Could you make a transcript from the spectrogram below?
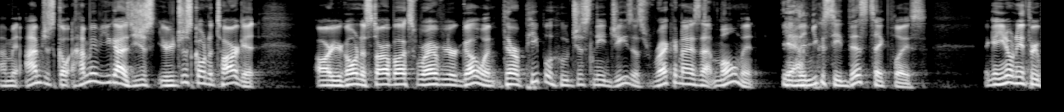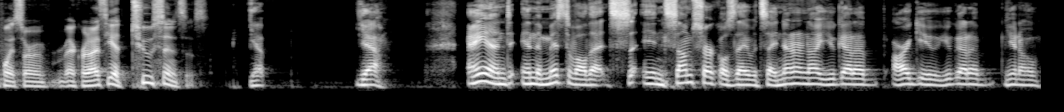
I mean, I'm just going. How many of you guys you just you're just going to Target or you're going to Starbucks wherever you're going? There are people who just need Jesus. Recognize that moment, Yeah. and then you can see this take place. Again, you don't need a three point sermon. Epaphroditus. He had two sentences. Yep. Yeah. And in the midst of all that, in some circles, they would say, no, no, no, you got to argue. You got to, you know,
